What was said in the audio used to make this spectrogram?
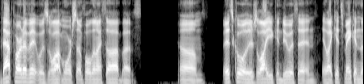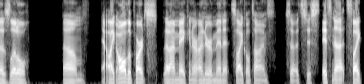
that part of it was a lot more simple than I thought, but um it's cool. There's a lot you can do with it and it, like it's making those little um like all the parts that I'm making are under a minute cycle time. So it's just it's nuts like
